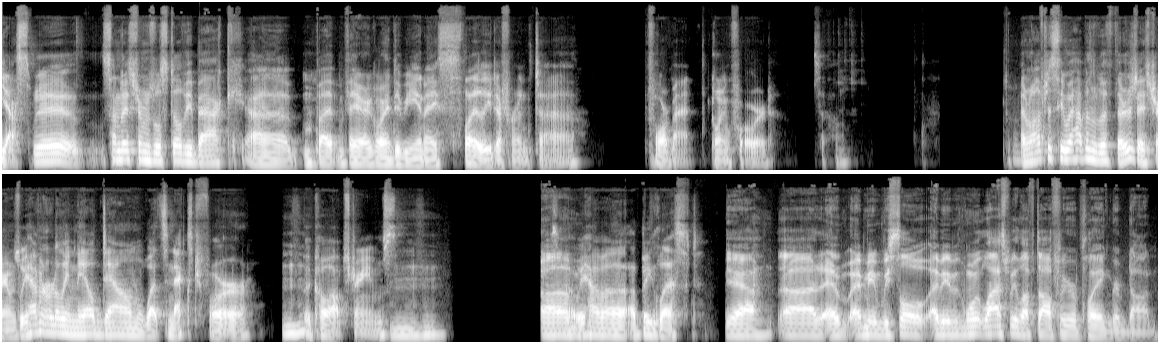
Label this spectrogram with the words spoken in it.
yes, we, Sunday streams will still be back, uh, but they are going to be in a slightly different uh, format going forward. So. And we'll have to see what happens with Thursday streams. We haven't really nailed down what's next for Mhm. the co-op streams. Mhm. so Um, we have a, a big list. yeah. Uh, I mean, we still. I mean, last we left off, we were playing Grim Dawn,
